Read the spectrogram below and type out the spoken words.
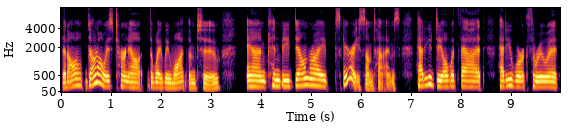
that all don't always turn out the way we want them to, and can be downright scary sometimes. How do you deal with that? How do you work through it?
